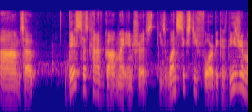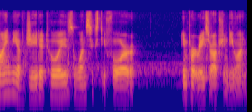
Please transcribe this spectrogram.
Um, so this has kind of got my interest. These 164 because these remind me of Jada Toys 164 import racer option D line.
